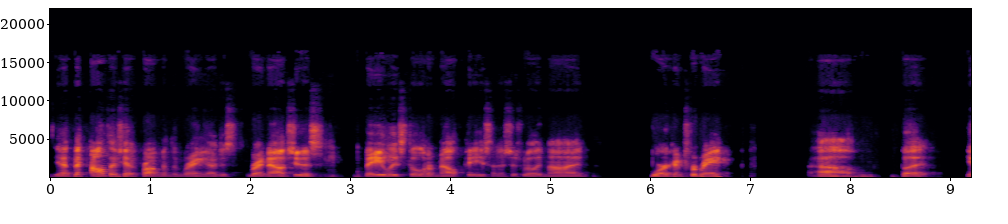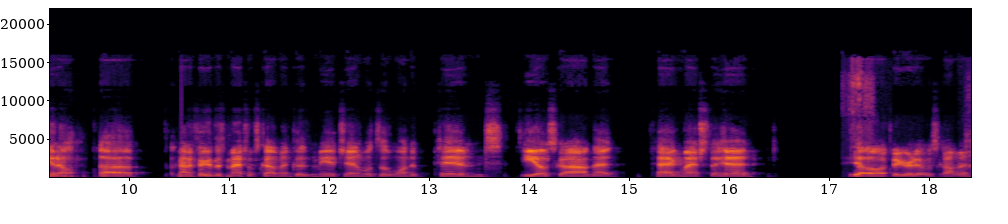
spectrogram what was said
Yeah, I I don't think she had a problem in the ring. I just right now she just Bayley's still her mouthpiece, and it's just really not working for me. Um, but you know, uh, I kind of figured this match was coming because Michin was the one that pinned Iyo Sky on that tag match they had. So I figured it was coming.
